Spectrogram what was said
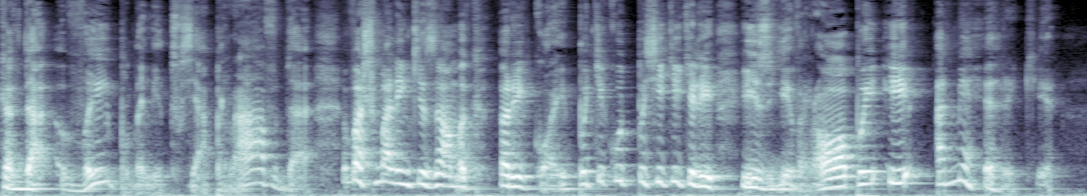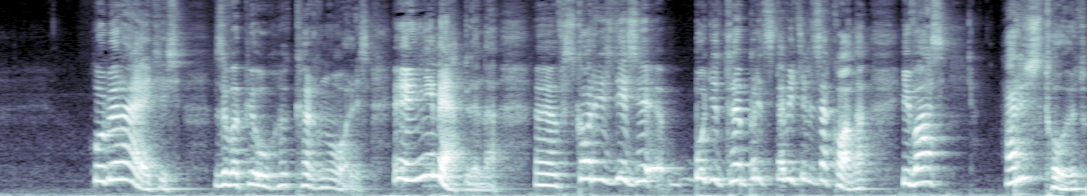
когда выплывет вся правда, ваш маленький замок рекой потекут посетители из Европы и Америки. «Убирайтесь!» — завопил Корнуоллес. «Немедленно! Вскоре здесь будет представитель закона, и вас арестуют!»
